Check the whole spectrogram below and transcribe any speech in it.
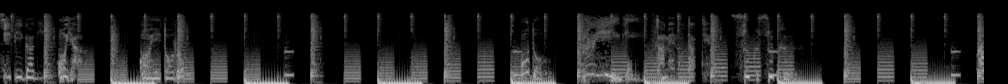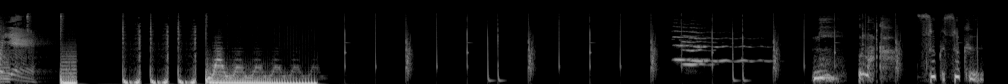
ガギおや。おいどろ。おど。ブイーギサメの竹すくすく。Oh yeah. みうまか。すくすく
